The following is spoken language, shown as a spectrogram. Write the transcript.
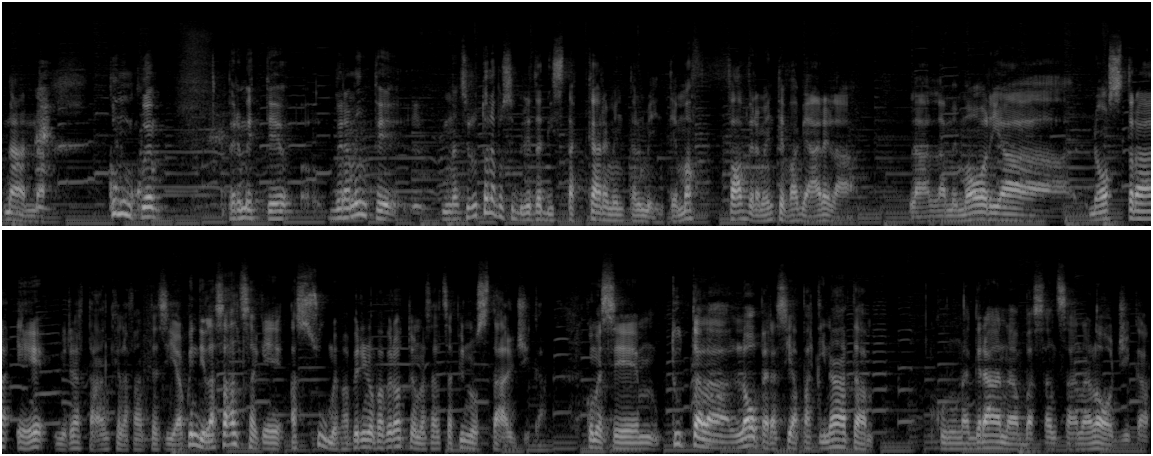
nanna. Comunque permette veramente innanzitutto la possibilità di staccare mentalmente, ma fa veramente vagare la, la- la memoria nostra e in realtà anche la fantasia. Quindi la salsa che assume Paperino Paperotto è una salsa più nostalgica, come se mh, tutta la- l'opera sia patinata con una grana abbastanza analogica,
